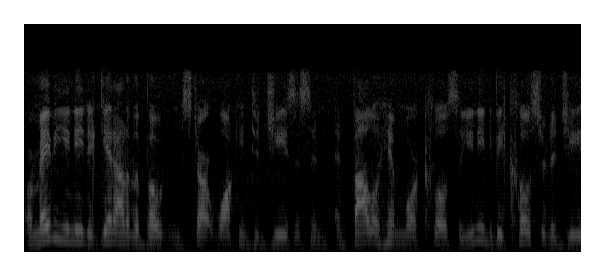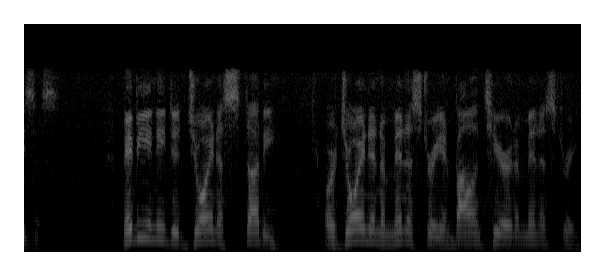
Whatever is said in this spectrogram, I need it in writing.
Or maybe you need to get out of the boat and start walking to Jesus and, and follow him more closely. You need to be closer to Jesus. Maybe you need to join a study or join in a ministry and volunteer in a ministry.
